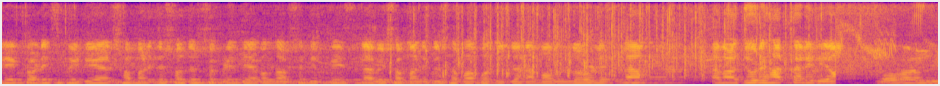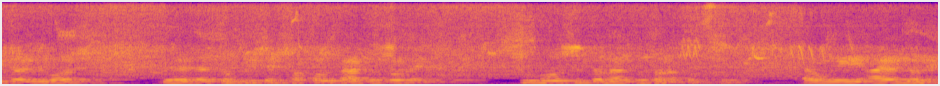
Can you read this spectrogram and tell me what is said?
ইলেকট্রনিক্স মিডিয়ার সম্মানিত সদস্যবৃন্দ এবং নরসিংদী প্রেস ক্লাবের সম্মানিত সভাপতি জনাব মোহাম্মদ নুরুল ইসলাম। আমরা জোরে হাততালি দিই। মহান বিজয় দিবস দু হাজার চব্বিশের সকল কার্যক্রমে শুভ সূচনার ঘোষণা করছি এবং এই আয়োজনে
